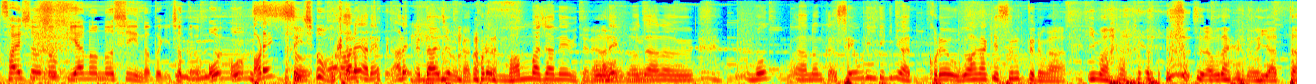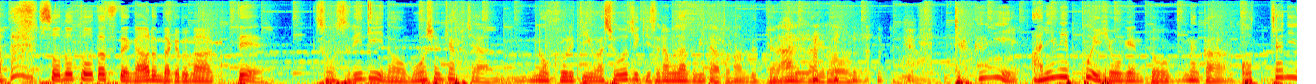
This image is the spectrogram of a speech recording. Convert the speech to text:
最初のピアノのシーンの時、ちょっと、お、お、あれ？大丈夫かな？あれあれ？あれ？大丈夫か？これまんまじゃね？みたいな。あれ？あのもうあのセオリー的にはこれを上書きするっていうのが今 スラムダンクのやったその到達点があるんだけどな。でその 3D のモーションキャプチャーのクオリティは正直スラムダンク見た後なんでってのあるんだけど 逆にアニメっぽい表現となんかごっちゃに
